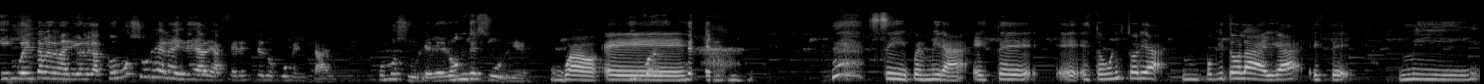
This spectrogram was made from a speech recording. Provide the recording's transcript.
y cuéntame, Mariolga, ¿cómo surge la idea de hacer este documental? ¿Cómo surge? ¿De dónde surge? Wow. sí, pues mira, este, esto es una historia un poquito larga. Este, mi,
